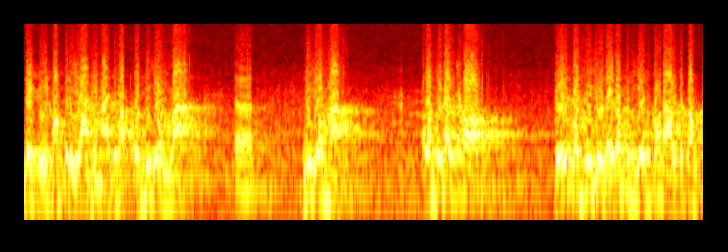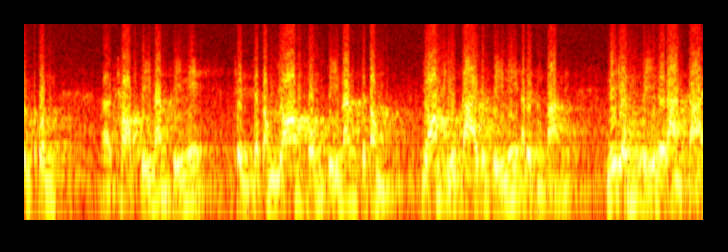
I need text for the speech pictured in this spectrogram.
ในสีของสรีระเนี่ยหมายถึงว่าคนนิยมว่านิยมว่าคนที่เราชอบ หรือคนที่อยู่ในรสนิยมของเราจะต้องเป็นคนอชอบสีนั้นสีนี้ เช่นจะต้องย้อมผมสีนั้นจะต้องย้อมผิวกายเป็นสีนี้อะไรต่างๆนี่นิยมสีในร่างกาย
